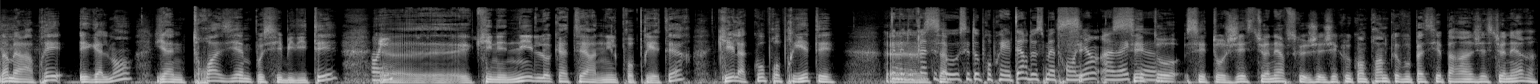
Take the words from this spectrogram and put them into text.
Non, mais après, également, il y a une troisième possibilité Oui. euh, qui n'est ni le locataire ni le propriétaire, qui est la copropriété. Oui, mais donc Euh, là, c'est ça- au, propriétaire de se mettre en lien avec. C'est euh, au, c'est au gestionnaire, parce que j'ai cru comprendre que vous passiez par un gestionnaire.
